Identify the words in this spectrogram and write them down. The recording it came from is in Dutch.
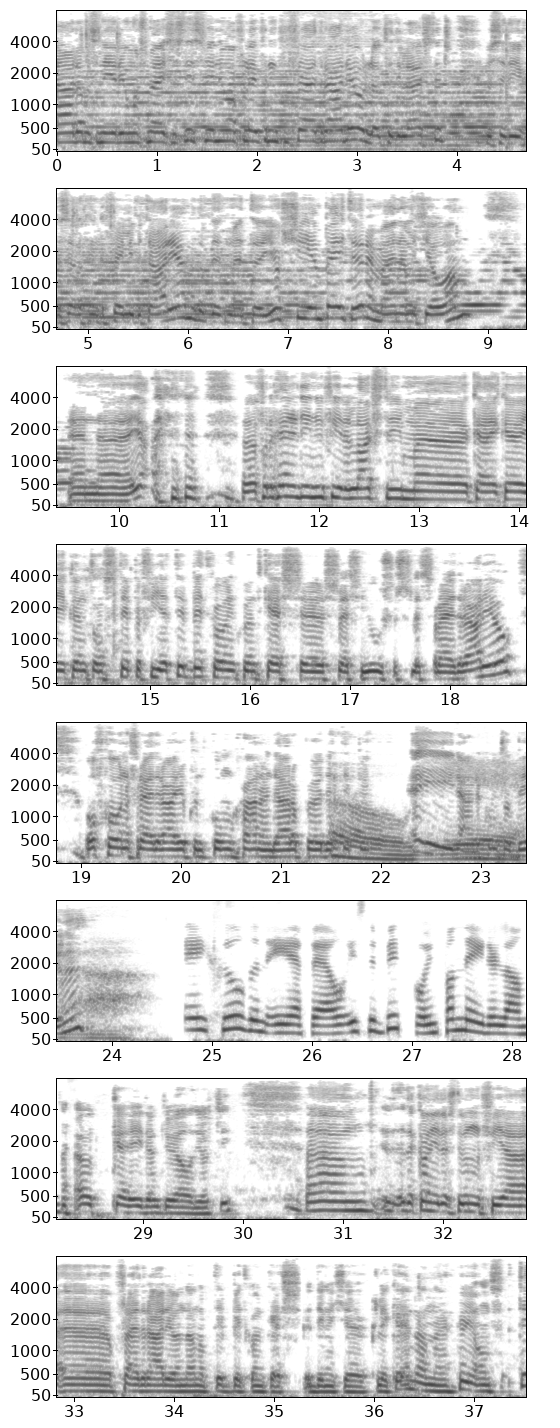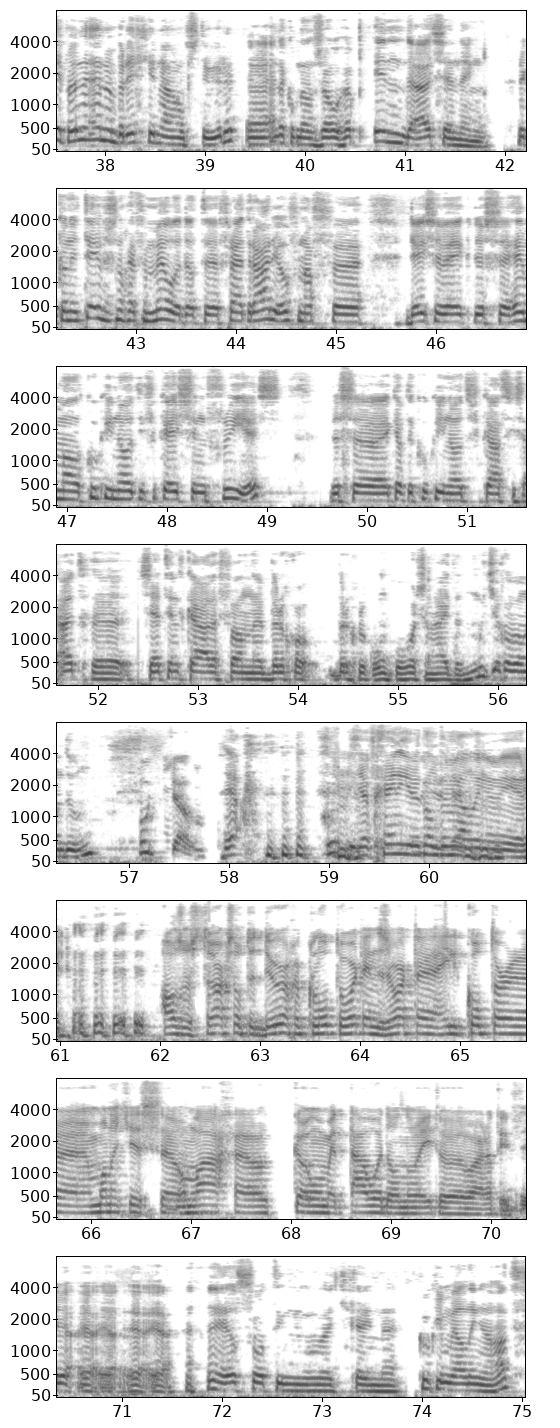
Ja, dames en heren, jongens en meisjes, dit is weer een nieuwe aflevering van Vrijheid Radio. Leuk dat u luistert. We zitten hier gezellig in Café Libertaria met op dit moment uh, Yoshi en Peter. En mijn naam is Johan. En uh, ja, uh, voor degenen die nu via de livestream kijken, je kunt ons tippen via tipbitcoin.cash slash user slash Vrijheid Radio. Of gewoon naar vrijheidradio.com gaan en daarop de tippen. Oh, hey, nou, dan komt dat binnen. E-gulden EFL is de bitcoin van Nederland. Oké, dankjewel Jotje. Um, dat kan je dus doen via uh, op Radio en dan op tip Bitcoin Cash dingetje klikken. En dan uh, kun je ons tippen en een berichtje naar ons sturen. Uh, en dat komt dan zo hup in de uitzending. Ik kan u tevens nog even melden dat uh, Radio vanaf deze week dus helemaal cookie notification free is. Dus uh, ik heb de cookie notificaties uitgezet in het kader van uh, burger, burgerlijke ongehoorzaamheid. Dat moet je gewoon doen. Goed zo. Ja, dus je hebt geen irritante meldingen meer. Als er straks op de deur geklopt wordt en de zwarte helikopter uh, mannetjes omlaag komen met touwen, dan weten we waar het is. Ja, ja, ja, ja. ja. Heel soort omdat je geen cookie meldingen had.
